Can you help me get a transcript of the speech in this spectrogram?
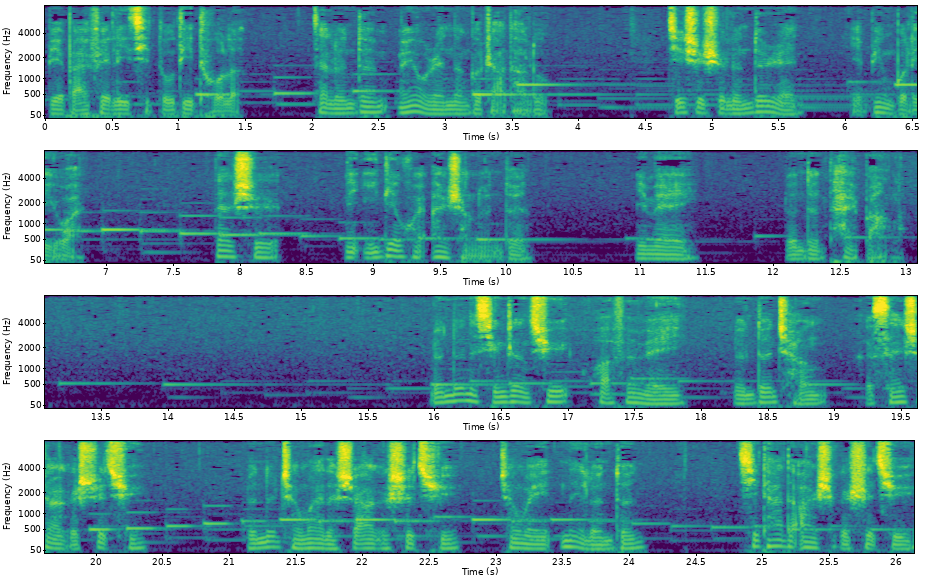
别白费力气读地图了。在伦敦，没有人能够找到路，即使是伦敦人。也并不例外，但是，你一定会爱上伦敦，因为伦敦太棒了。伦敦的行政区划分为伦敦城和三十二个市区，伦敦城外的十二个市区称为内伦敦，其他的二十个市区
